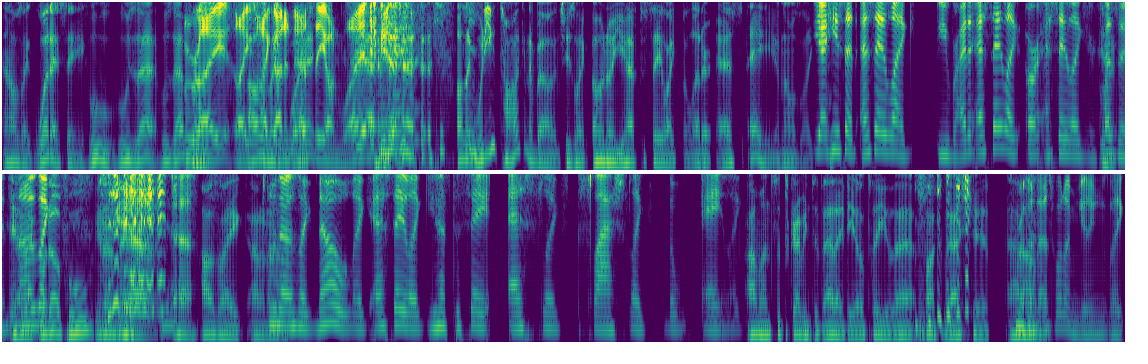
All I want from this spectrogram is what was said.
And I was like, "What essay? Who who's that? Who's that?" for?" Right? Like I I, was got an what? essay on what? Yeah. I was like, "What are you talking about?" And she's like, "Oh no, you have to say like the letter S A." And I was like, yeah, he said essay like you write an essay like or essay like your like, cousin. yeah, and I like, was like, "What up, fool?" You know what I'm saying? yeah, yeah. I was like, "I don't know." And I was like, no, like essay, like you have to say S like slash like the A like I'm unsubscribing to that idea. I'll tell you that. Fuck that shit. Bro, Um, that's what I'm getting. Like,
